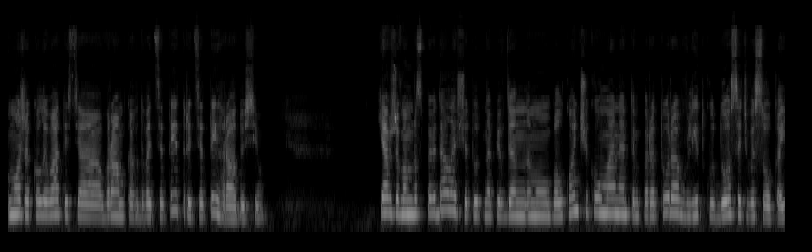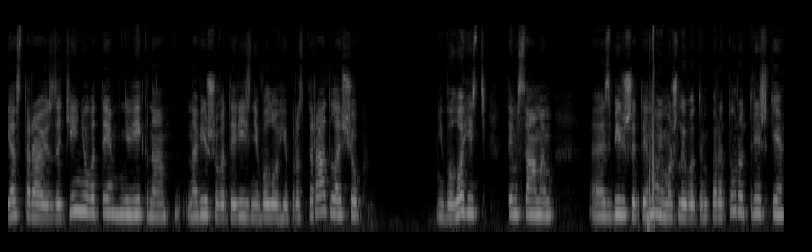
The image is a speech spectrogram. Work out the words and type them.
може коливатися в рамках 20-30 градусів. Я вже вам розповідала, що тут на південному балкончику у мене температура влітку досить висока. Я стараюсь затінювати вікна, навішувати різні вологі простирадла, щоб і вологість тим самим збільшити, ну і, можливо, температуру трішки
